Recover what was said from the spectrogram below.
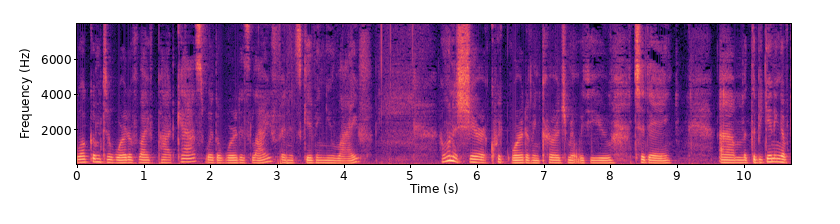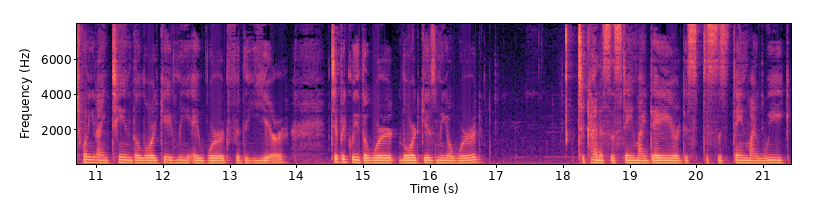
Welcome to Word of Life podcast, where the word is life and it's giving you life. I want to share a quick word of encouragement with you today. Um, at the beginning of 2019, the Lord gave me a word for the year. Typically, the word Lord gives me a word to kind of sustain my day or just to sustain my week,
